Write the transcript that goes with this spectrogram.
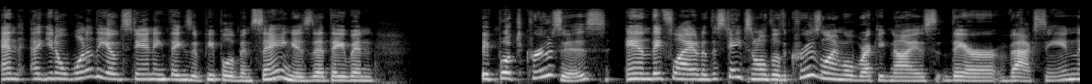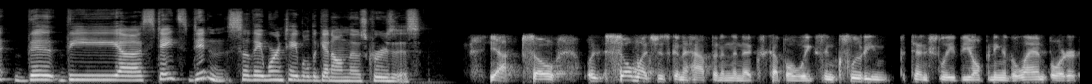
And, uh, you know, one of the outstanding things that people have been saying is that they've been they booked cruises and they fly out of the states. And although the cruise line will recognize their vaccine, the the uh, states didn't, so they weren't able to get on those cruises. Yeah, so so much is going to happen in the next couple of weeks, including potentially the opening of the land border,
